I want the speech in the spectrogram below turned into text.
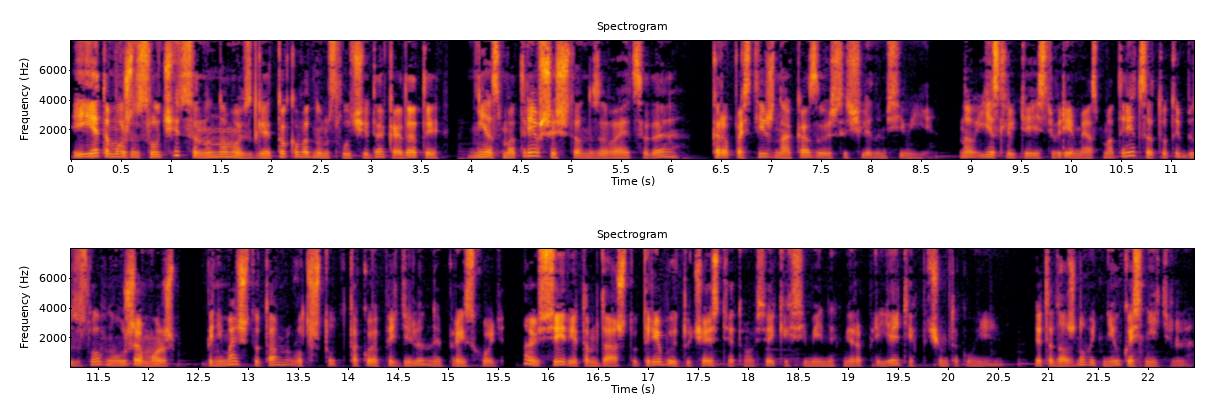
И это может случиться, ну, на мой взгляд, только в одном случае, да, когда ты, не осмотревшись, что называется, да, скоропостижно оказываешься членом семьи. Но если у тебя есть время осмотреться, то ты, безусловно, уже можешь понимать, что там вот что-то такое определенное происходит. Ну, из серии там, да, что требует участия там, во всяких семейных мероприятиях, причем такое, это должно быть неукоснительно.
